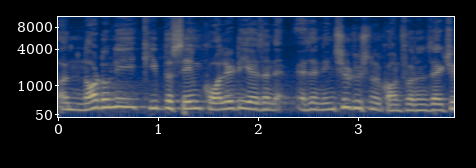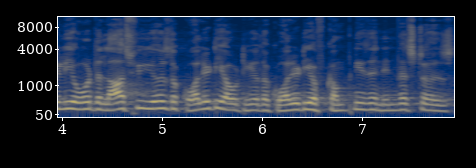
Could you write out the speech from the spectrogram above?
uh, not only keep the same quality as an, as an institutional conference, actually over the last few years, the quality out here, the quality of companies and investors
